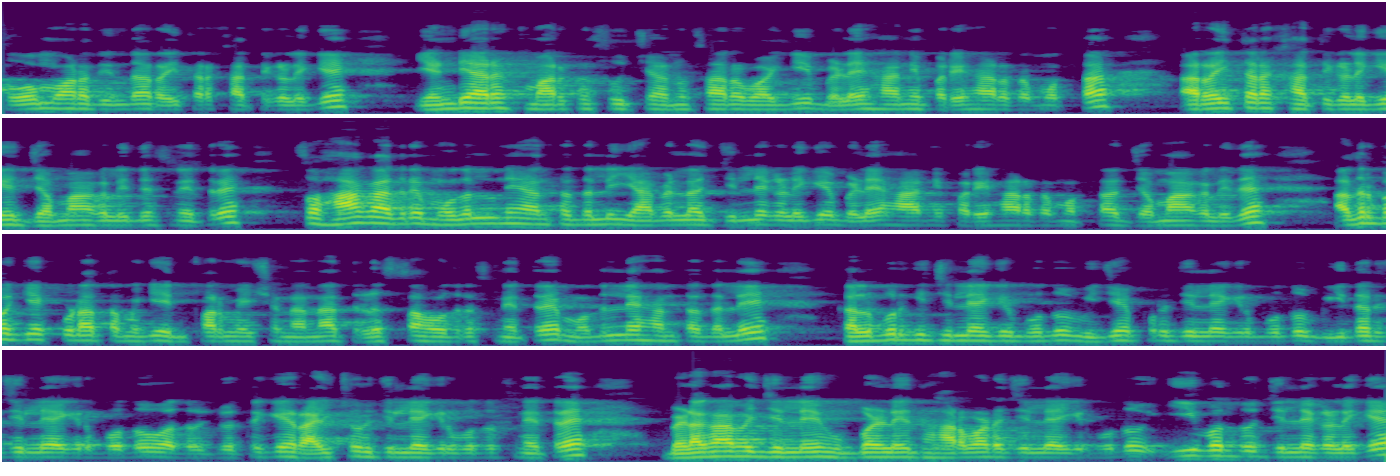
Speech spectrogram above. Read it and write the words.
ಸೋಮವಾರದಿಂದ ರೈತರ ಖಾತೆಗಳಿಗೆ ಎನ್ ಡಿ ಆರ್ ಎಫ್ ಮಾರ್ಗಸೂಚಿ ಅನುಸಾರವಾಗಿ ಬೆಳೆ ಹಾನಿ ಪರಿಹಾರದ ಮೊತ್ತ ರೈತರ ಖಾತೆಗಳಿಗೆ ಜಮಾ ಆಗಲಿದೆ ಸ್ನೇಹಿತರೆ. ಸೊ ಹಾಗಾದ್ರೆ ಮೊದಲನೇ ಹಂತದಲ್ಲಿ ಯಾವೆಲ್ಲ ಜಿಲ್ಲೆಗಳಿಗೆ ಬೆಳೆ ಹಾನಿ ಪರಿಹಾರದ ಮೊತ್ತ ಜಮಾ ಆಗಲಿದೆ, ಅದ್ರ ಬಗ್ಗೆ ಕೂಡ ತಮಗೆ ಇನ್ಫಾರ್ಮೇಶನ್ ಅನ್ನ ತಿಳಿಸ್ತಾ ಹೋದ್ರೆ ಸ್ನೇಹಿತರೆ. ಮೊದಲನೇ ಹಂತದಲ್ಲಿ ಕಲಬುರಗಿ ಜಿಲ್ಲೆ ಆಗಿರ್ಬೋದು, ವಿಜಯಪುರ ಜಿಲ್ಲೆ ಆಗಿರ್ಬೋದು, ಬೀದರ್ ಜಿಲ್ಲೆ ಆಗಿರ್ಬೋದು, ಅದ್ರ ಜೊತೆಗೆ ರಾಯಚೂರು ಜಿಲ್ಲೆ ಆಗಿರ್ಬೋದು ಸ್ನೇಹಿತರೆ. ಬೆಳಗಾವಿ ಜಿಲ್ಲೆ, ಹುಬ್ಬಳ್ಳಿ, ಧಾರವಾಡ ಜಿಲ್ಲೆ ಆಗಿರ್ಬೋದು, ಈ ಒಂದು ಜಿಲ್ಲೆಗಳಿಗೆ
